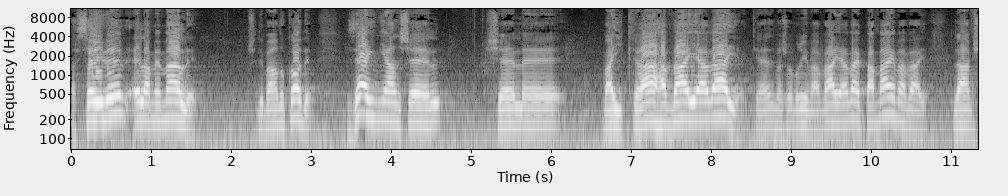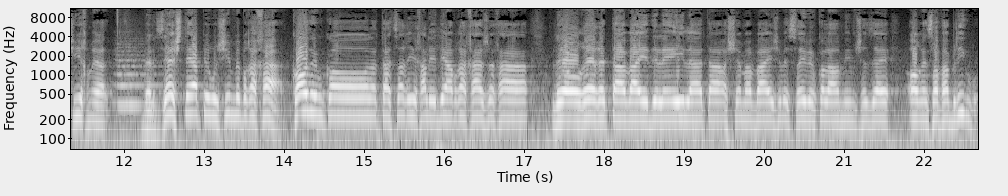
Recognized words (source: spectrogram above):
הסובב, אל הממלא, שדיברנו קודם. זה העניין של, של ויקרא הוויה הוויה, כן? זה מה שאומרים, הוויה הוויה, פעמיים הוויה. להמשיך, וזה שתי הפירושים בברכה. קודם כל אתה צריך על ידי הברכה שלך לעורר את ההוויה דלעילה, את השם הוויה שבסביב כל העלמים שזה אור אינסוף הבלי גבול.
